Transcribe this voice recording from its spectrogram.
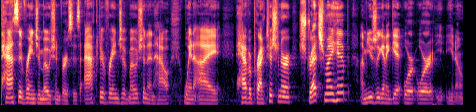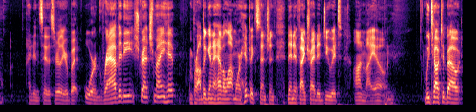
passive range of motion versus active range of motion, and how when I have a practitioner stretch my hip, I'm usually going to get, or, or, you know, I didn't say this earlier, but or gravity stretch my hip, I'm probably going to have a lot more hip extension than if I try to do it on my own. We talked about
